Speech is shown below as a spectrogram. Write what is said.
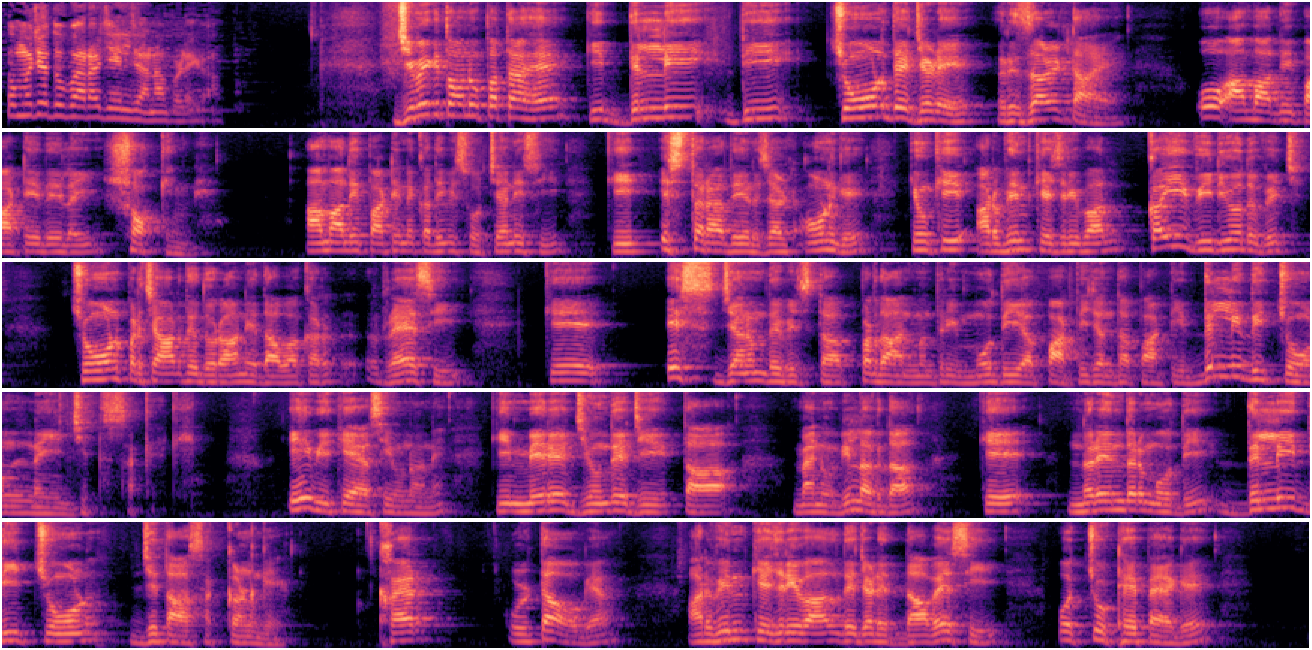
तो मुझे दोबारा जेल जाना पड़ेगा ਜਿਵੇਂ ਕਿ ਤੁਹਾਨੂੰ ਪਤਾ ਹੈ ਕਿ ਦਿੱਲੀ ਦੀ ਚੋਣ ਦੇ ਜਿਹੜੇ ਰਿਜ਼ਲਟ ਆਏ ਉਹ ਆਮ ਆਦਮੀ ਪਾਰਟੀ ਦੇ ਲਈ ਸ਼ੌਕਿੰਗ ਨੇ ਆਮ ਆਦਮੀ ਪਾਰਟੀ ਨੇ ਕਦੇ ਵੀ ਸੋਚਿਆ ਨਹੀਂ ਸੀ ਕਿ ਇਸ ਤਰ੍ਹਾਂ ਦੇ ਰਿਜ਼ਲਟ ਆਉਣਗੇ ਕਿਉਂਕਿ ਅਰਵਿੰਦ ਕੇਜਰੀਵਾਲ ਕਈ ਵੀਡੀਓ ਦੇ ਵਿੱਚ ਚੋਣ ਪ੍ਰਚਾਰ ਦੇ ਦੌਰਾਨ ਇਹ ਦਾਅਵਾ ਕਰ ਰਹੇ ਸੀ ਕਿ ਇਸ ਜਨਮ ਦੇ ਵਿੱਚ ਤਾਂ ਪ੍ਰਧਾਨ ਮੰਤਰੀ ਮੋਦੀ ਆ ਭਾਰਤੀ ਜਨਤਾ ਪਾਰਟੀ ਦਿੱਲੀ ਦੀ ਚੋਣ ਨਹੀਂ ਜਿੱਤ ਸਕੇਗੀ। ਇਹ ਵੀ ਕਿਹਾ ਸੀ ਉਹਨਾਂ ਨੇ ਕਿ ਮੇਰੇ ਜਿਉਂਦੇ ਜੀ ਤਾਂ ਮੈਨੂੰ ਨਹੀਂ ਲੱਗਦਾ ਕਿ ਨਰਿੰਦਰ ਮੋਦੀ ਦਿੱਲੀ ਦੀ ਚੋਣ ਜਿਤਾ ਸਕਣਗੇ। ਖੈਰ, ਉਲਟਾ ਹੋ ਗਿਆ। ਅਰਵਿੰਦ ਕੇਜਰੀਵਾਲ ਦੇ ਜਿਹੜੇ ਦਾਅਵੇ ਸੀ, ਉਹ ਝੂਠੇ ਪੈ ਗਏ।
